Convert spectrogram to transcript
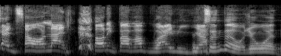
干超烂，好，你爸妈不爱你一样。真的，我就问。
